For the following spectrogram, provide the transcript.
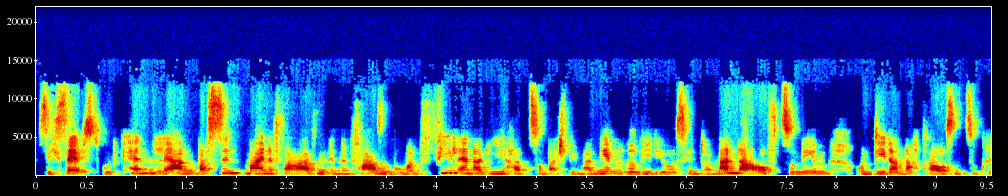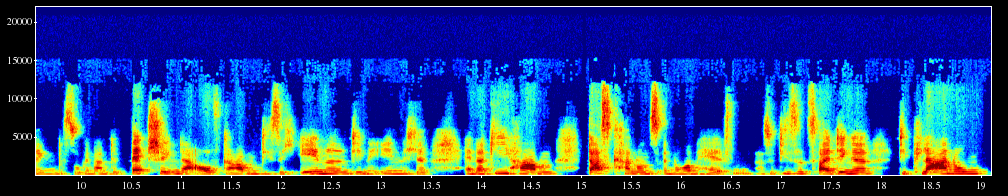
sich selbst gut kennenlernen. Was sind meine Phasen in den Phasen, wo man viel Energie hat, zum Beispiel mal mehrere Videos hintereinander aufzunehmen und die dann nach draußen zu bringen. Das sogenannte Batching der Aufgaben, die sich ähneln, die eine ähnliche Energie haben. Das kann uns enorm helfen. Also diese zwei Dinge, die Planung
